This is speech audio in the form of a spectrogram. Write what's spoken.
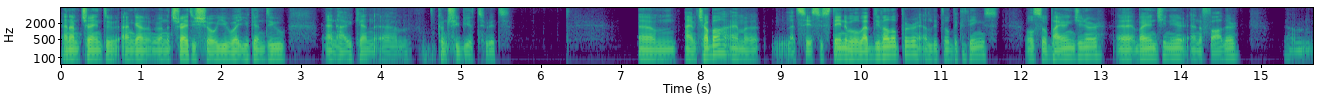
And I'm trying to, I'm going to try to show you what you can do and how you can um, contribute to it. Um, I'm Csaba. I'm a, let's say, a sustainable web developer at Little Big Things, also bioengineer, uh, bioengineer and a father. Um,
